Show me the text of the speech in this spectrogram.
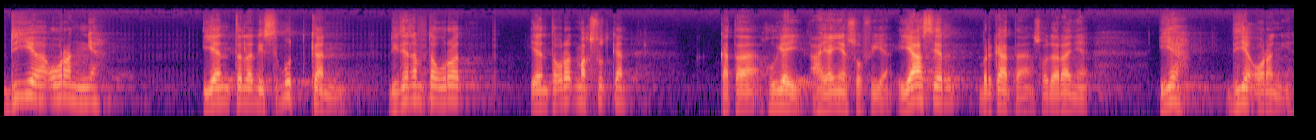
dia orangnya yang telah disebutkan di dalam Taurat yang Taurat maksudkan kata Huyai ayahnya Sofia Yasir berkata saudaranya iya dia orangnya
